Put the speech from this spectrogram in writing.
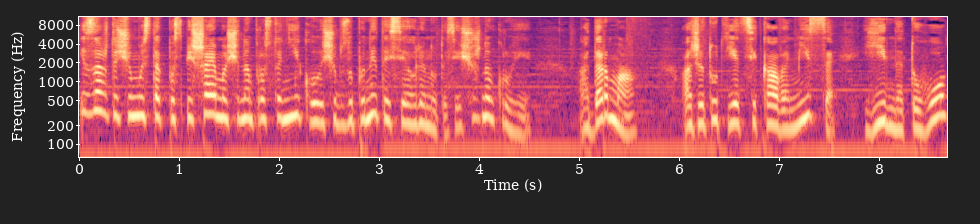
І завжди чомусь так поспішаємо, що нам просто ніколи, щоб зупинитися і оглянутися. Що ж навкруги? А дарма. Адже тут є цікаве місце, гідне того,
